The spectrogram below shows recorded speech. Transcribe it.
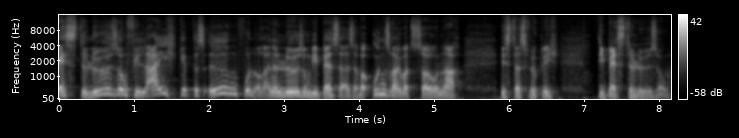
beste Lösung. Vielleicht gibt es irgendwo noch eine Lösung, die besser ist, aber unserer Überzeugung nach ist das wirklich die beste Lösung.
